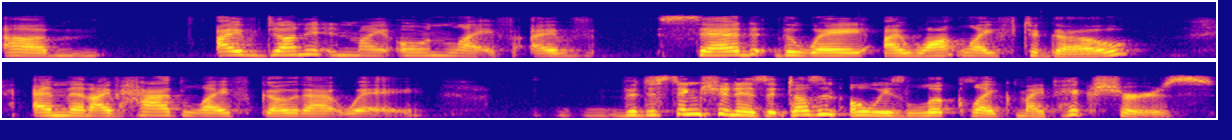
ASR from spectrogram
um, I've done it in my own life. I've said the way I want life to go, and then I've had life go that way. The distinction is it doesn't always look like my pictures,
